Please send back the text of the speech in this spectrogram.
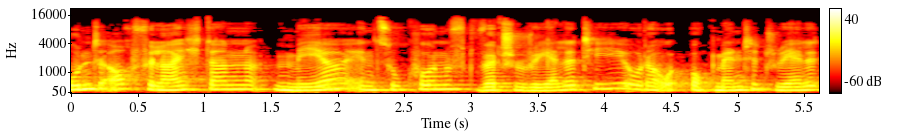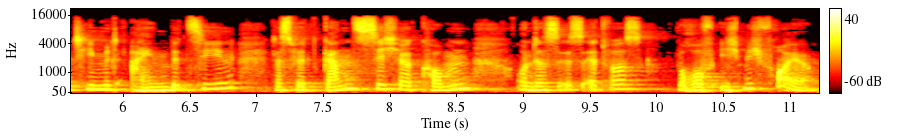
Und auch vielleicht dann mehr in Zukunft Virtual Reality oder Augmented Reality mit einbeziehen. Das wird ganz sicher kommen und das ist etwas, worauf ich mich freue.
